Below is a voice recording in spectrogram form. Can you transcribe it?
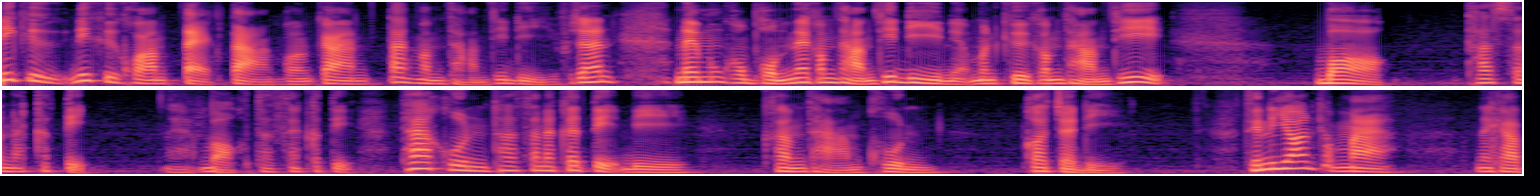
นี่คือนี่คือความแตกต่างของการตั้งคำถามที่ดี เพราะฉะนั้นในมุมของผมในยคำถามที่ดีเนี่ยมันคือคำถามที่บอกทัศนคตินะบอกทัศนคติ ถ้าคุณทัศนคติดีคำถามคุณก็จะดี ทีนี้ย้อนกลับมานะครับ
